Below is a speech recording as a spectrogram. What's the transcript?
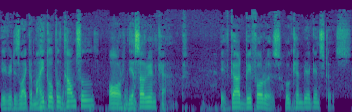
If it is like a Ahithophel counsel or the Assyrian camp, If God be for us, who can be against us?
